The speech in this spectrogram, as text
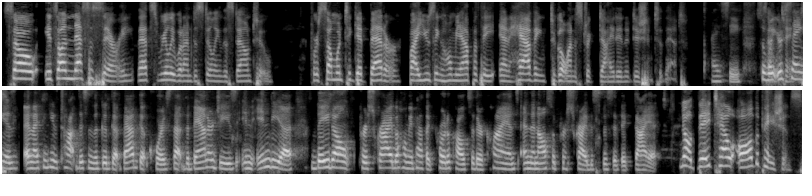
So it's unnecessary. That's really what I'm distilling this down to for someone to get better by using homeopathy and having to go on a strict diet in addition to that. I see. So what you're saying is, and I think you've taught this in the Good Gut Bad Gut course, that the Banerjees in India they don't prescribe a homeopathic protocol to their clients, and then also prescribe a specific diet. No, they tell all the patients,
